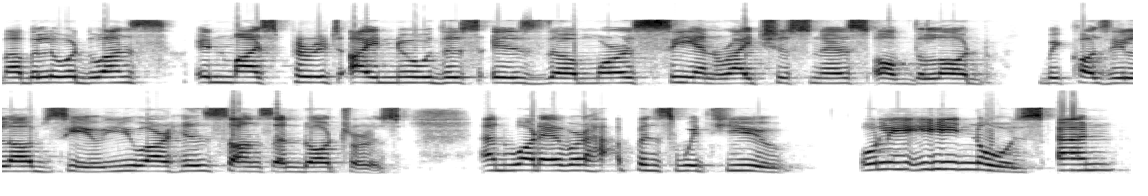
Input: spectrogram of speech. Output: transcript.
My beloved ones, in my spirit, I know this is the mercy and righteousness of the Lord because He loves you. You are His sons and daughters. And whatever happens with you, only He knows. And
